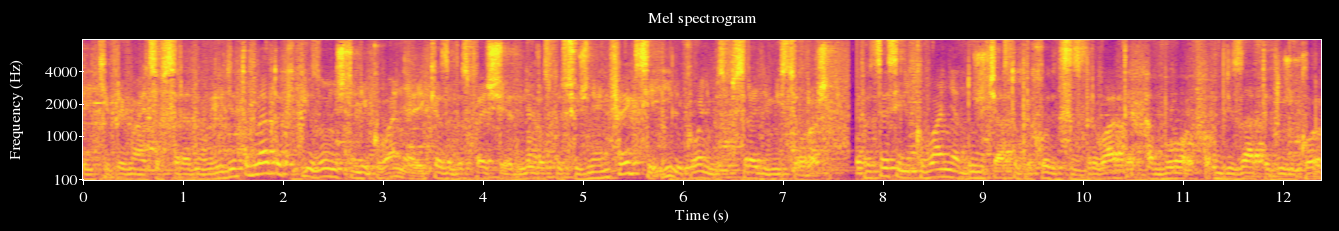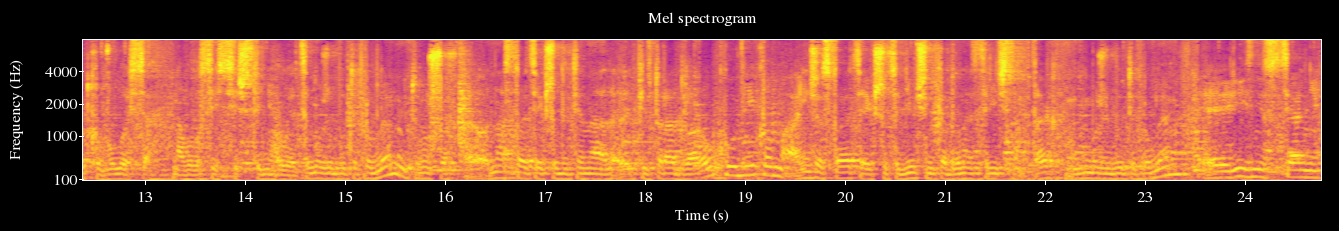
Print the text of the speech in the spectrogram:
препарати, які приймаються всередньому вигляді таблеток, і зовнішнє лікування, яке забезпечує нерозповсюдження інфекції і лікування безпосередньо в місці ураження. В процесі лікування дуже часто приходиться збривати або обрізати дуже коротко волосся на волосистій частині голови. Це може бути проблемою, тому що е, одна ситуація, якщо дитина півтора-два року віком, а інша ситуація, якщо це дівчинка 12-річна, так можуть бути проблеми е, різні соціальні,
